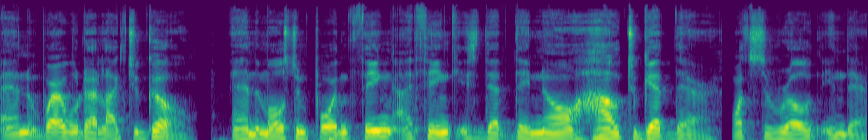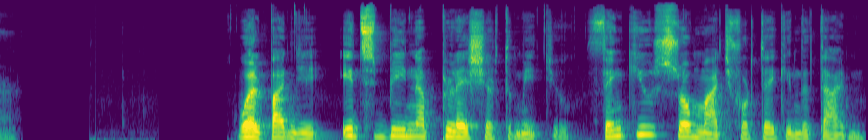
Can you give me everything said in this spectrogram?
and where would I like to go? And the most important thing, I think, is that they know how to get there. What's the road in there? Well, Panji, it's been a pleasure to meet you. Thank you so much for taking the time.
